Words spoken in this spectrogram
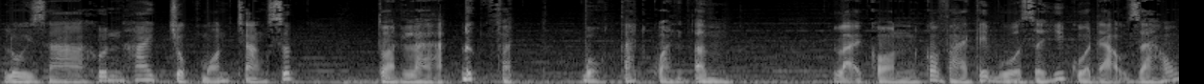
lôi ra hơn hai chục món trang sức, toàn là Đức Phật, Bồ Tát Quan Âm, lại còn có vài cái bùa giấy của đạo giáo.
